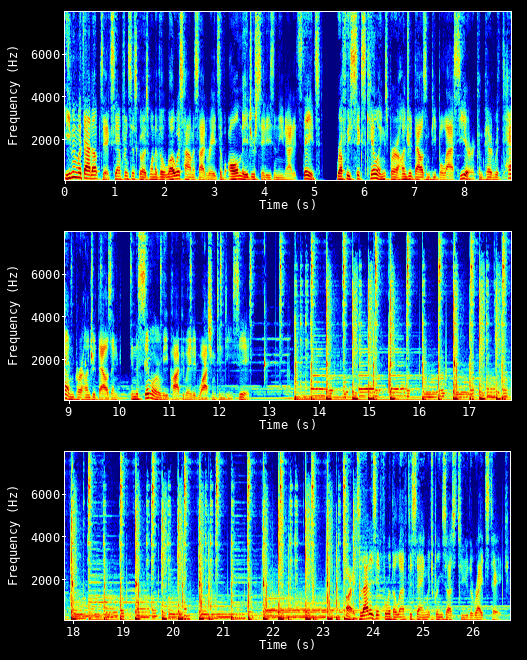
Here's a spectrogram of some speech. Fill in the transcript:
Even with that uptick, San Francisco has one of the lowest homicide rates of all major cities in the United States, roughly six killings per 100,000 people last year, compared with 10 per 100,000 in the similarly populated Washington, D.C. All right, so that is it for what the left is saying, which brings us to the right's take.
